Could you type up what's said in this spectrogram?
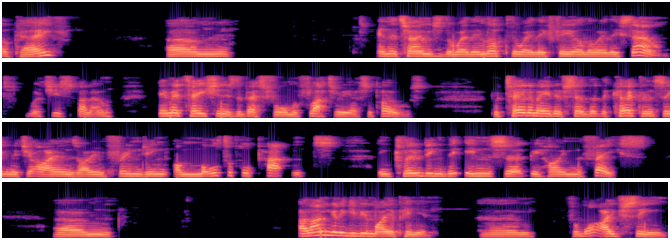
Okay. Um, in the terms of the way they look, the way they feel, the way they sound, which is, I know, imitation is the best form of flattery, I suppose. But TaylorMade have said that the Kirkland signature irons are infringing on multiple patents, including the insert behind the face. Um, and I'm going to give you my opinion um, from what I've seen.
